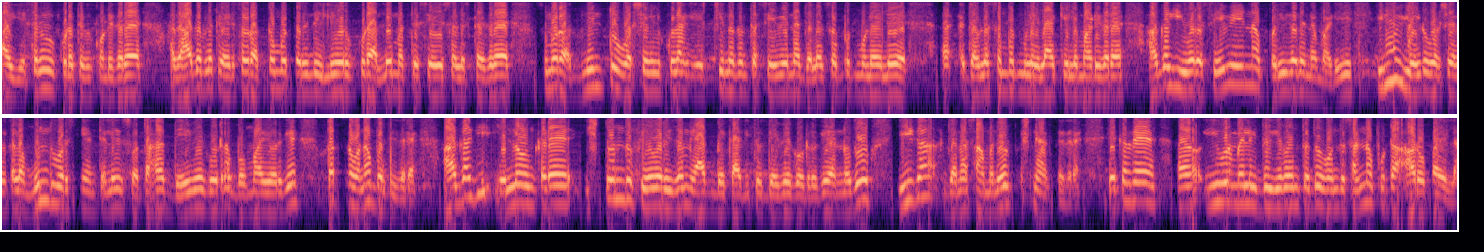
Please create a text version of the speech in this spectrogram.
ಆ, ಹೆಸರನ್ನು ಕೂಡ ತೆಗೆದುಕೊಂಡಿದ್ದಾರೆ. ಅದಾದ ಬಳಿಕ ಎರಡ್ ಸಾವಿರದ ಹತ್ತೊಂಬತ್ತರಿಂದ ಇಲ್ಲಿವರೆಗೂ ಕೂಡ ಅಲ್ಲೇ ಮತ್ತೆ ಸೇವೆ ಸಲ್ಲಿಸ್ತಾ ಇದ್ದಾರೆ. ಸುಮಾರು ಹದಿನೆಂಟು ವರ್ಷಗಳು ಕೂಡ ಹೆಚ್ಚಿನದಂತ ಸೇವೆಯನ್ನ ಜಲಸಂಪನ್ಮೂಲ ಜಲಸಂಪನ್ಮೂಲೆಯಲ್ಲಿ ಜಲಸಂಪನ್ಮೂಲ ಇಲಾಖೆಯಲ್ಲಿ ಮಾಡಿದ್ದಾರೆ. ಹಾಗಾಗಿ ಇವರ ಸೇವೆಯನ್ನ ಪರಿಗಣನೆ ಮಾಡಿ ಇನ್ನೂ ಎರಡು ವರ್ಷಗಳ ಕಾಲ ಮುಂದುವರಿಸಿ ಅಂತೇಳಿ ಸ್ವತಃ ದೇವೇಗೌಡರ, ಬೊಮ್ಮಾಯಿ ಅವರಿಗೆ ಪತ್ರವನ್ನ ಬರೆದಿದ್ದಾರೆ. ಹಾಗಾಗಿ ಎಲ್ಲೋ ಒಂದ್ ಕಡೆ ಇಷ್ಟೊಂದು ಫೇವರಿಸಂ ಯಾಕೆ ಬೇಕಾಗಿತ್ತು ದೇವೇಗೌಡರಿಗೆ ಅನ್ನೋದು ಈಗ ಜನಸಾಮಾನ್ಯರು ಪ್ರಶ್ನೆ ಆಗ್ತಾ ಇದ್ದಾರೆ. ಯಾಕಂದ್ರೆ ಇವ್ರ ಮೇಲೆ ಇದು ಇರುವಂತದ್ದು ಒಂದು ಸಣ್ಣ ಪುಟ್ಟ ಆರೋಪ ಇಲ್ಲ.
